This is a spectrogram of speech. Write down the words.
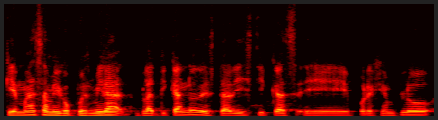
¿Qué más, amigo? Pues mira, platicando de estadísticas, eh, por ejemplo,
